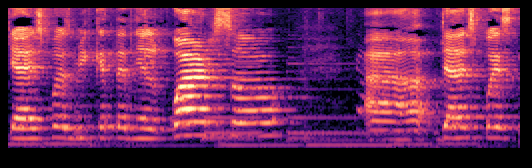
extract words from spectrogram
Ya después vi que tenía el cuarzo. ah, ya después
